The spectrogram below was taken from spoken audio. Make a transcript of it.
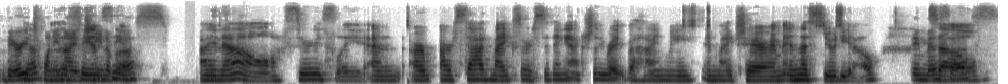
Very Yep, the 2019 of us. I know, seriously. And our, our sad mics are sitting actually right behind me in my chair. I'm in the studio. They miss So, us.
